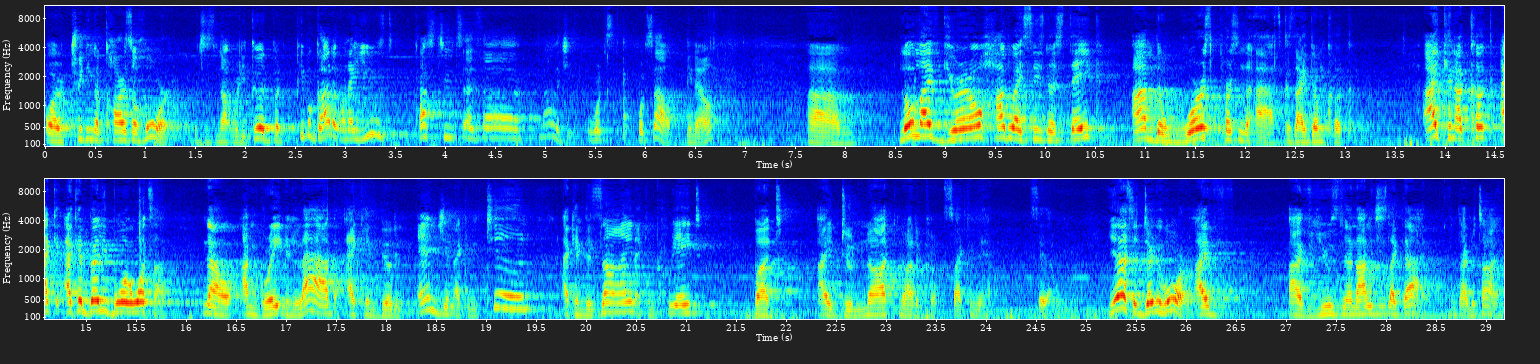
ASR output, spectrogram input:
or treating a car as a whore, which is not really good, but people got it when I used prostitutes as an analogy. It works, works out, you know? Um, low life Guerrero, how do I season a steak? I'm the worst person to ask because I don't cook. I cannot cook, I can, I can barely boil water. Now, I'm great in lab. I can build an engine, I can tune, I can design, I can create, but I do not know how to cook. So I can say that with you. Yes, a dirty whore. I've, I've used analogies like that from time to time,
